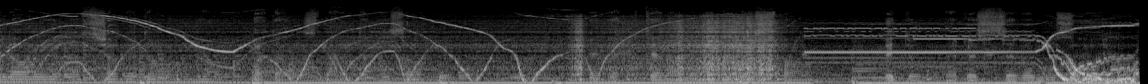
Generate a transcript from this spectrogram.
گلای از شب دنیا به احترام نیستان بدون قصه و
